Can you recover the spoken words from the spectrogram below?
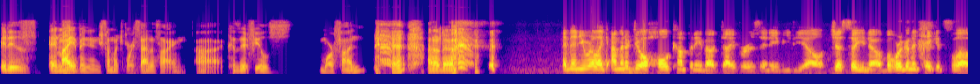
It is, in my opinion, so much more satisfying uh, because it feels more fun. I don't know. and then you were like, "I'm gonna do a whole company about diapers and ABDL, just so you know, but we're gonna take it slow.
